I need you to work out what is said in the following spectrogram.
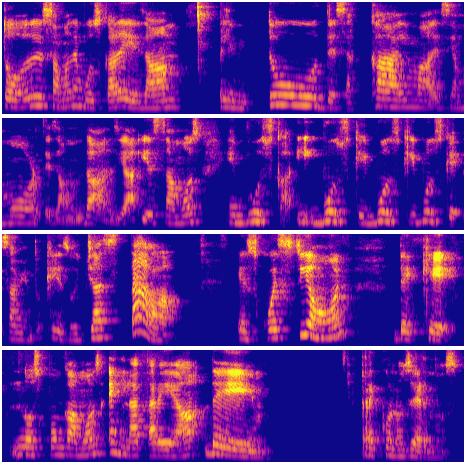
todos estamos en busca de esa plenitud, de esa calma, de ese amor, de esa abundancia, y estamos en busca y busque y busque y busque, sabiendo que eso ya está. Es cuestión de que nos pongamos en la tarea de reconocernos,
